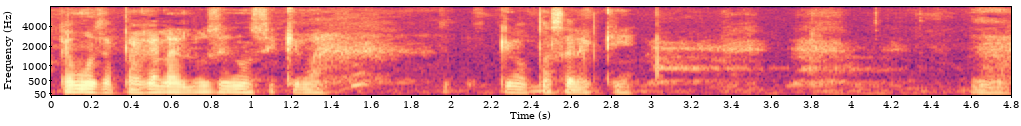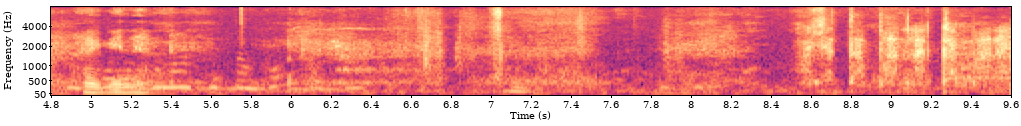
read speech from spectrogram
Acabamos de apagar las luces, no sé qué va, qué va a pasar aquí. Ah, ahí vienen. Voy a tapar la cámara.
